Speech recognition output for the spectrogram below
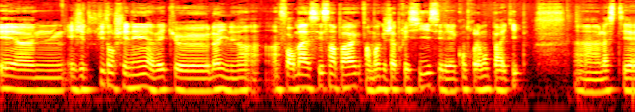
Et, et j'ai tout de suite enchaîné avec là une, un, format assez sympa enfin moi que j'apprécie c'est les contre-la-montre par équipe. Là c'était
